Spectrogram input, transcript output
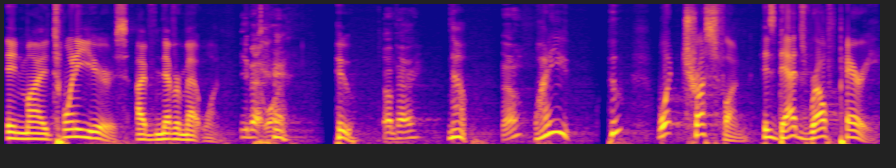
in my 20 years, I've never met one. You met one. Who? John Perry? No. No? Why do you? Who? What trust fund? His dad's Ralph Perry.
